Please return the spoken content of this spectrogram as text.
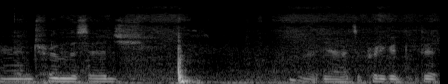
and trim this edge. But yeah, it's a pretty good fit.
